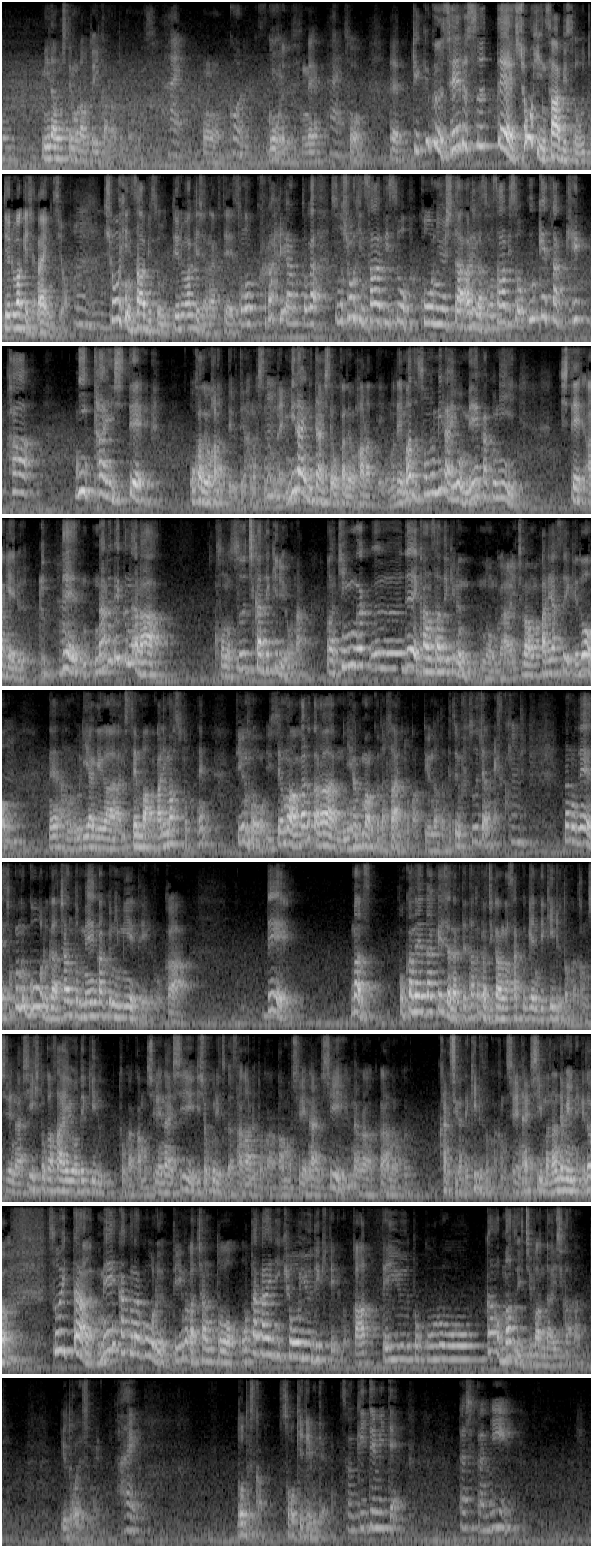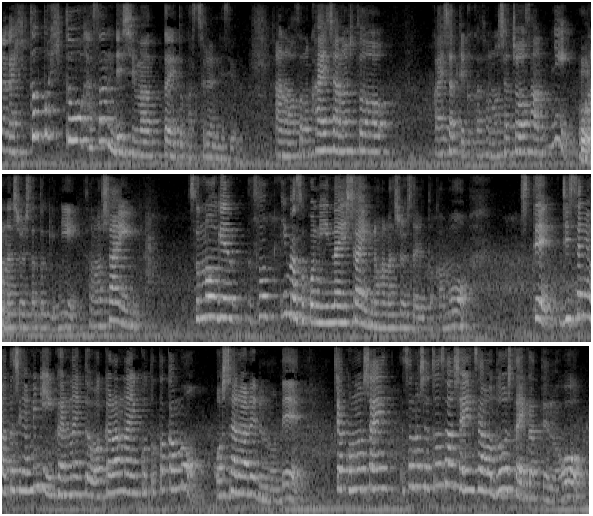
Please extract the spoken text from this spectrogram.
見直してもらうといいかなと思います、はい。うん、ゴールですね。ゴールですね、はい。そう。え結局セールスって商品サービスを売ってるわけじゃないんですよ。うんうん。商品サービスを売っているわけじゃなくてそのクライアントがその商品サービスを購入したあるいはそのサービスを受けた結果に対してお金を払ってるっていう話なので、うん。未来に対してお金を払っているのでまずその未来を明確にしてあげる。でなるべくならその数値化できるような、まあ、金額で換算できるのが一番分かりやすいけど、ね、あの売上が1000万上がりますとかねっていうのを1000万上がるから200万くださいとかっていうんだったら別に普通じゃないですか。うん。なのでそこのゴールがちゃんと明確に見えているのかでまあお金だけじゃなくて例えば時間が削減できるとかかもしれないし人が採用できるとかかもしれないし離職率が下がるとかかもしれないしなんかあの彼氏ができるとかかもしれないし、まあ、何でもいいんだけど、そういった明確なゴールっていうのがちゃんとお互いに共有できてるのかっていうところがまず一番大事かなっていうところですね。はい。どうですか？そう聞いてみて。そう聞いてみて。確かになんか人と人を挟んでしまったりとかするんですよ。あのその会社の人会社っていうかその社長さんにお話をした時に、その社員その現そ今そこにいない社員の話をしたりとかもして実際に私が見に行かないとわからないこととかもおっしゃられるのでじゃあこの社員その社長さん社員さんをどうしたいかっていうのを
